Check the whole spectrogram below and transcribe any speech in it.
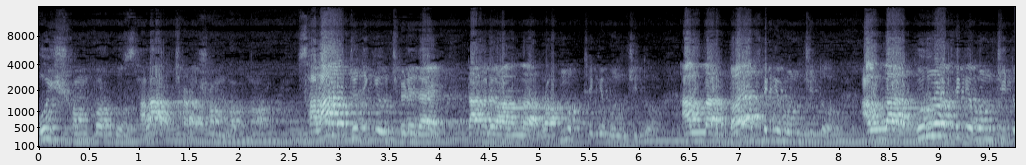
ওই সম্পর্ক সালাদ ছাড়া সম্ভব নয়। সালাদ যদি কেউ ছেড়ে দেয়, তাহলে আল্লাহর রহমত থেকে বঞ্চিত, আল্লাহর দয়া থেকে বঞ্চিত, আল্লাহর করুণা থেকে বঞ্চিত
